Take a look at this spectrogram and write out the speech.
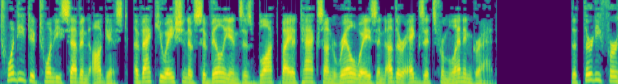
20–27 August, evacuation of civilians is blocked by attacks on railways and other exits from Leningrad. the 31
